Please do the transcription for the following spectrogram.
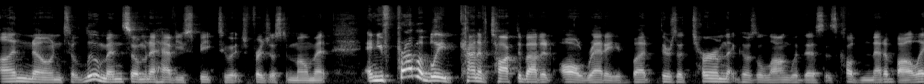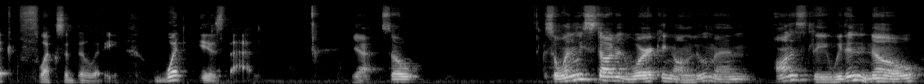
unknown to Lumen. So I'm going to have you speak to it for just a moment. And you've probably kind of talked about it already, but there's a term that goes along with this. It's called metabolic flexibility. What is that? Yeah. So so when we started working on Lumen, honestly, we didn't know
